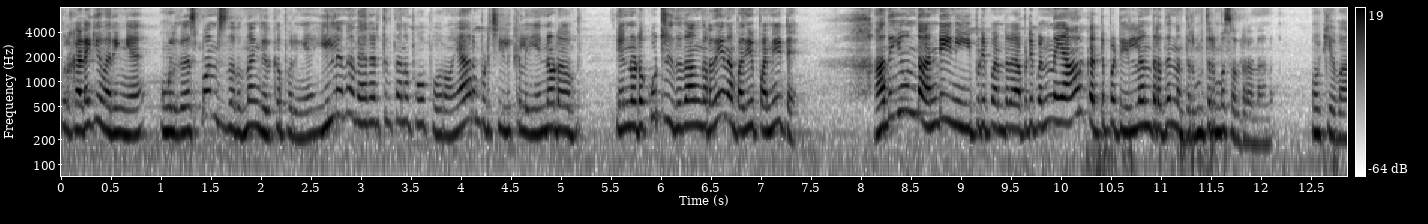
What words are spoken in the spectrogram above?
ஒரு கடைக்கு வரீங்க உங்களுக்கு ரெஸ்பான்ஸ் இருந்தால் இங்கே இருக்க போகிறீங்க இல்லைன்னா வேறு இடத்துக்கு தானே போக போகிறோம் யாரும் பிடிச்சி இழுக்கலை. என்னோட என்னோட கூற்று இதுதாங்கிறதையும் நான் பதிவு பண்ணிட்டேன். அதையும் தாண்டி நீ இப்படி பண்ணுற அப்படி பண்ண நான் யாரும் கட்டுப்பட்டு இல்லைன்றதை நான் திரும்ப திரும்ப சொல்கிறேன் நான். ஓகேவா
